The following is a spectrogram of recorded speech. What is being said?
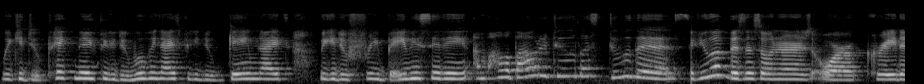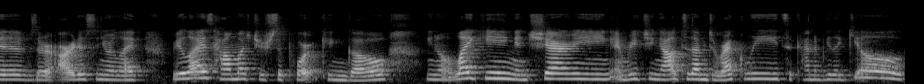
we could do picnics, we could do movie nights, we could do game nights, we could do free babysitting. I'm all about it, dude. Let's do this. If you have business owners or creatives or artists in your life, realize how much your support can go you know, liking and sharing and reaching out to them directly to kind of be like, yo,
